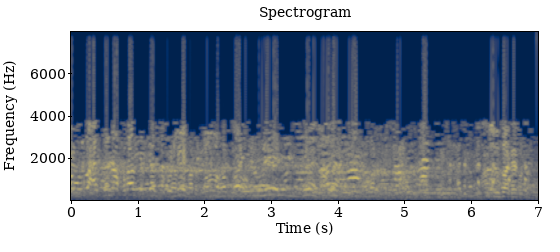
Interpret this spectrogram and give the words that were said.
اول واحد كلها شو ذاك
